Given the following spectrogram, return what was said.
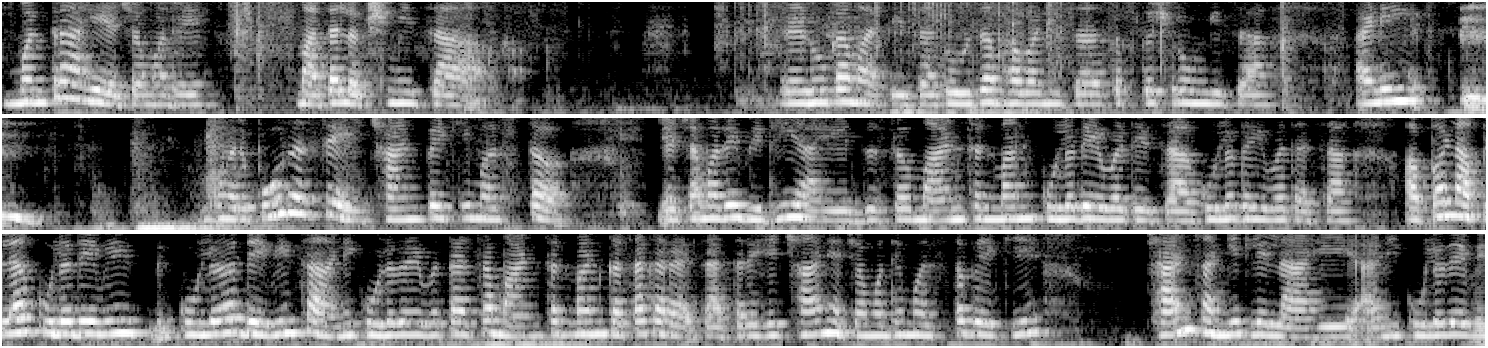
मंत्र आहे याच्यामध्ये. माता लक्ष्मीचा रेणुका मातेचा तुळजाभवानीचा सप्तशृंगीचा आणि भरपूर असे छानपैकी मस्त याच्यामध्ये विधी आहेत. जसं मान सन्मान कुलदेवतेचा कुलदैवताचा. आपण आपल्या कुलदेवी कुलदेवीचा आणि कुलदैवताचा मान सन्मान कसा करायचा? तर हे छान याच्यामध्ये मस्तपैकी छान सांगितलेलं आहे. आणि कुलदेवी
